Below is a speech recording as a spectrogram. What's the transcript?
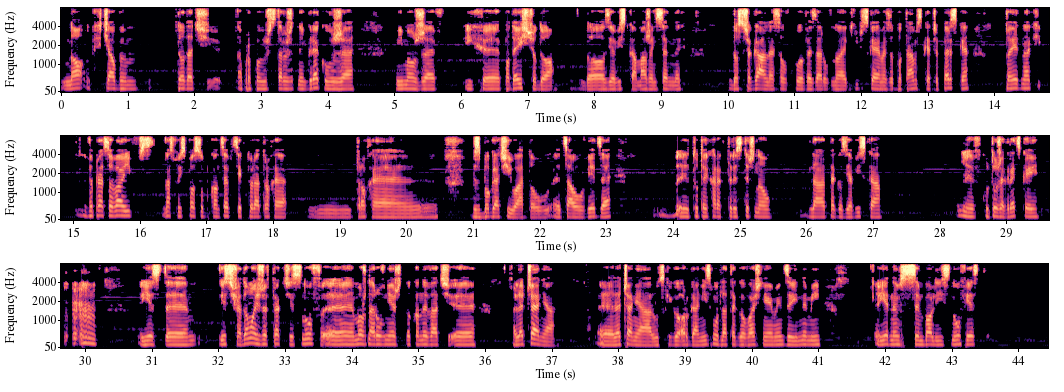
No, chciałbym dodać a propos już starożytnych Greków, że mimo, że w ich podejściu do, do zjawiska marzeń sennych dostrzegalne są wpływy zarówno egipskie, mezopotamskie czy perskie, to jednak wypracowali na swój sposób koncepcję, która trochę, trochę wzbogaciła tą całą wiedzę. Tutaj charakterystyczną dla tego zjawiska w kulturze greckiej. Jest, jest świadomość, że w trakcie snów można również dokonywać leczenia leczenia ludzkiego organizmu, dlatego właśnie między innymi jednym z symboli snów jest,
